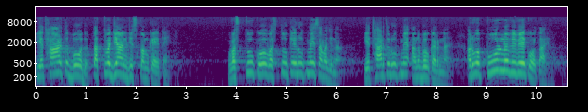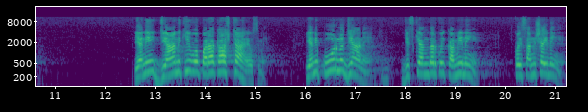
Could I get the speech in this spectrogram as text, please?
यथार्थ बोध तत्व ज्ञान जिसको हम कहते हैं, वस्तु को वस्तु के रूप में समझना, यथार्थ रूप में अनुभव करना है, और वो पूर्ण विवेक होता है। यानी ज्ञान की वो पराकाष्ठा है उसमें। यानी पूर्ण ज्ञान है, जिसके अंदर कोई कमी नहीं है, कोई संशय नहीं है,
